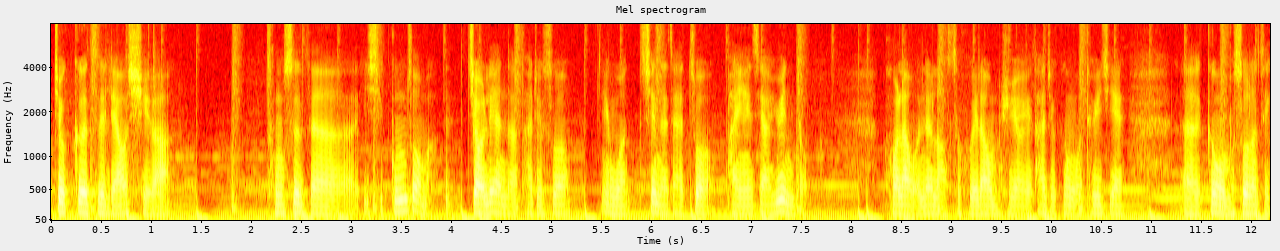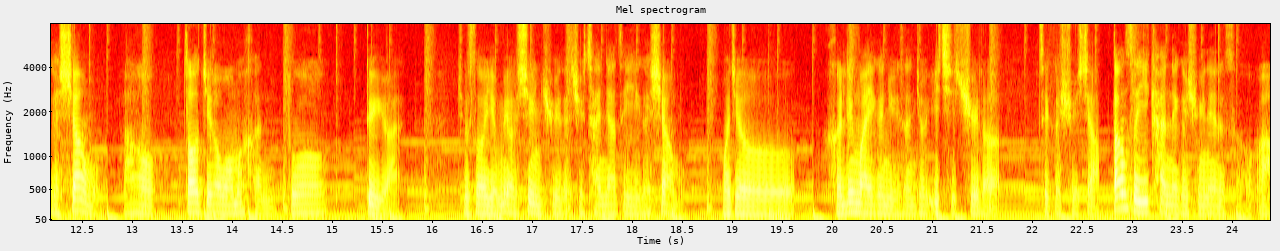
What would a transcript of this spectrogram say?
就各自聊起了从事的一些工作嘛。教练呢，他就说，因为我现在在做攀岩这项运动，后来我那老师回到我们学校以后，他就跟我推荐，呃，跟我们说了这个项目，然后召集了我们很多队员，就说有没有兴趣的去参加这一个项目。我就和另外一个女生就一起去了这个学校。当时一看那个训练的时候啊，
